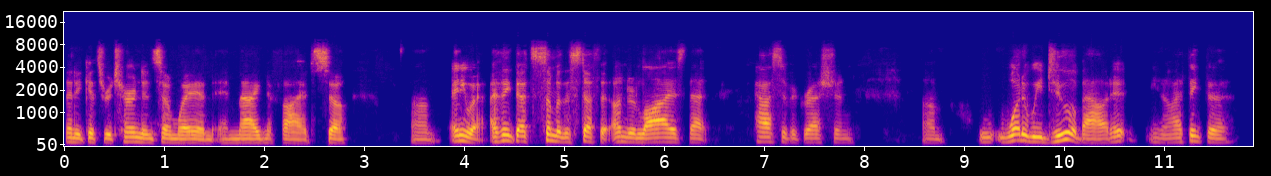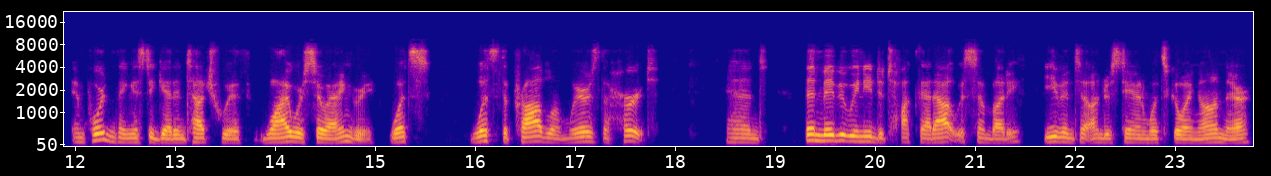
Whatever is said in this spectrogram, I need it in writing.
then it gets returned in some way and, and magnified. So, um, anyway, I think that's some of the stuff that underlies that passive aggression. Um, what do we do about it? You know, I think the important thing is to get in touch with why we're so angry. What's what's the problem? Where's the hurt? And then maybe we need to talk that out with somebody, even to understand what's going on there,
